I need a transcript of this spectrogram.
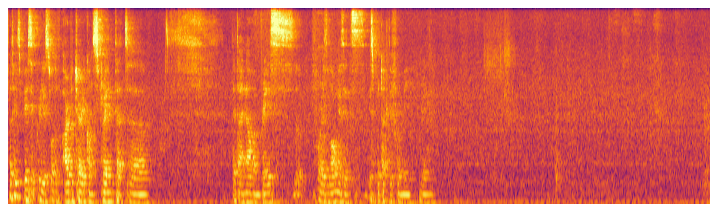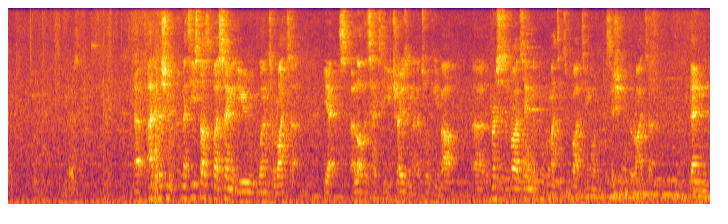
But it's basically a sort of arbitrary constraint that uh, that I now embrace for as long as it's is productive for me, really. Uh, I had a question. Mette, you started by saying that you weren't a writer, yet a lot of the texts that you've chosen are talking about uh, the process of writing, the problematics of writing, or the position of the writer. Then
